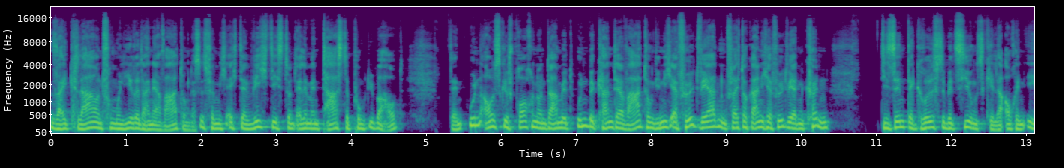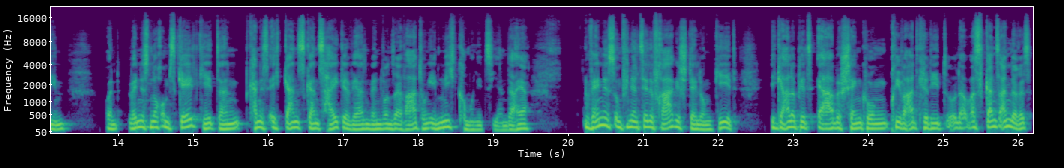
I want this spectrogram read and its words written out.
sei klar und formuliere deine Erwartung. Das ist für mich echt der wichtigste und elementarste Punkt überhaupt. Denn unausgesprochene und damit unbekannte Erwartungen, die nicht erfüllt werden und vielleicht auch gar nicht erfüllt werden können, die sind der größte Beziehungskiller, auch in Ehen. Und wenn es noch ums Geld geht, dann kann es echt ganz, ganz heikel werden, wenn wir unsere Erwartungen eben nicht kommunizieren. Daher, wenn es um finanzielle Fragestellungen geht, egal ob jetzt Erbe, Schenkung, Privatkredit oder was ganz anderes,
